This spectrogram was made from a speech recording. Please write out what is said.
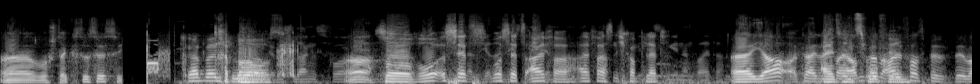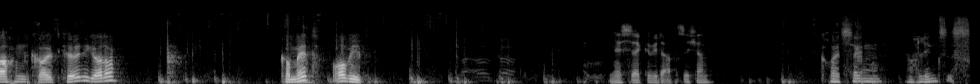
Äh, wo steckst du, Sissi? Treppen, Treppenhaus. Ah. So, wo ist jetzt, wo ist jetzt Alpha? Alpha ist nicht komplett. Äh, ja, deine Eins zwei anderen. Alphas be bewachen Kreuz König, oder? Komm mit, Obi. Nächste Ecke wieder absichern. Kreuzdecken nach links ist.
